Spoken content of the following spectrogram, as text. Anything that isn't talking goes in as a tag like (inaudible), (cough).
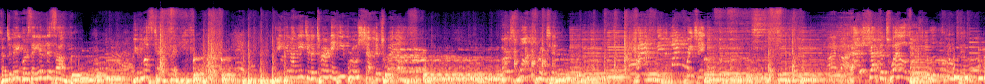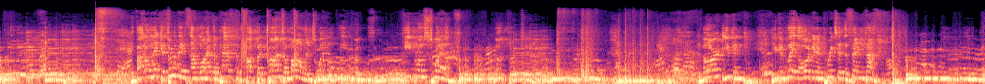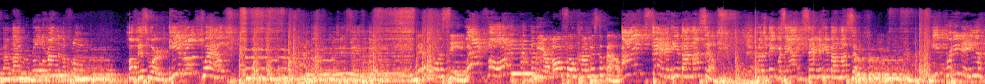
Touch your neighbor verse say, in this hour, you must have faith. Deacon, I need you to turn to Hebrews chapter 12. I'm going to have to pass the baton to Marlon. 12 Hebrews. Hebrews 12. 1 through 2. Lord, you can, you can play the organ and preach at the same time. Because I'm liable to roll around in the floor of this word. Hebrews 12. Wherefore sin. Wherefore. We are also compassed about. I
